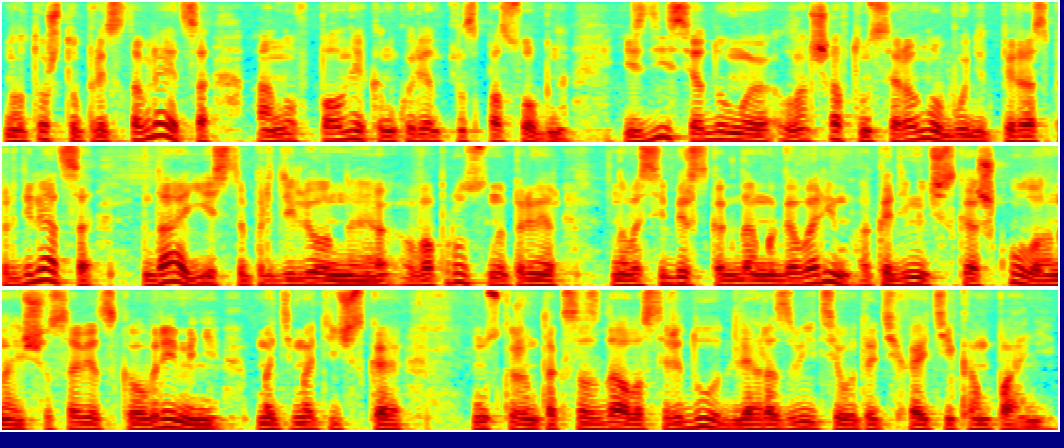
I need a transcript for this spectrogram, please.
но то, что представляется, оно вполне конкурентоспособно. И здесь, я думаю, ландшафт он все равно будет перераспределяться. Да, есть определенные вопросы, например, Новосибирск, когда мы говорим, академическая школа, она еще советского времени, математическая, ну, скажем так, создала среду для развития вот этих IT-компаний.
